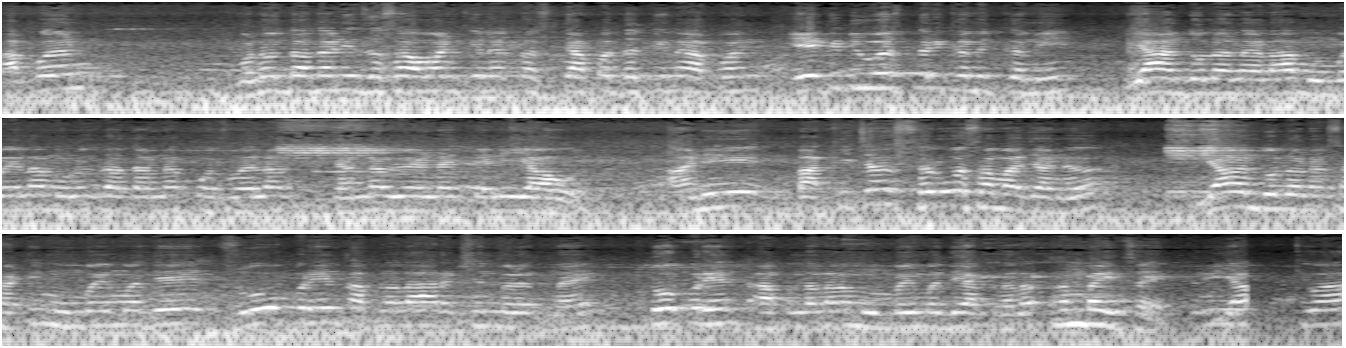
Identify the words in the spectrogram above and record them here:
आपण मनोजदादांनी जसं आवाहन केलं तसं त्या पद्धतीनं आपण एक दिवस तरी कमीत कमी या आंदोलनाला मुंबईला मनोजदादांना पोचवायला ज्यांना वेळ नाही त्यांनी यावं. आणि बाकीच्या सर्व समाजानं या आंदोलनासाठी मुंबईमध्ये जोपर्यंत आपल्याला आरक्षण मिळत नाही तोपर्यंत आपल्याला मुंबईमध्ये आपल्याला थांबायचं आहे. या किंवा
